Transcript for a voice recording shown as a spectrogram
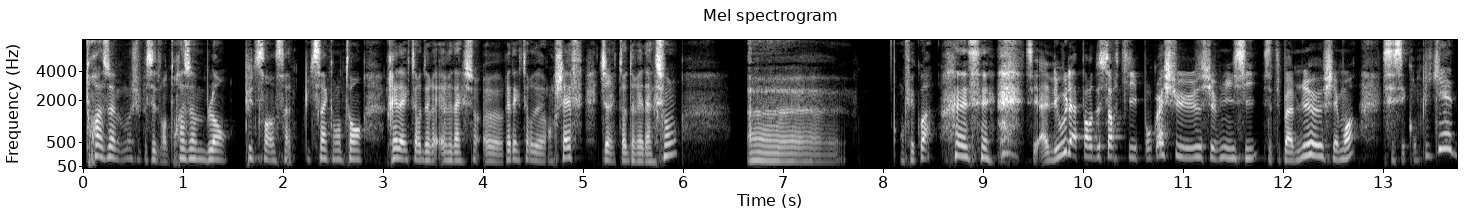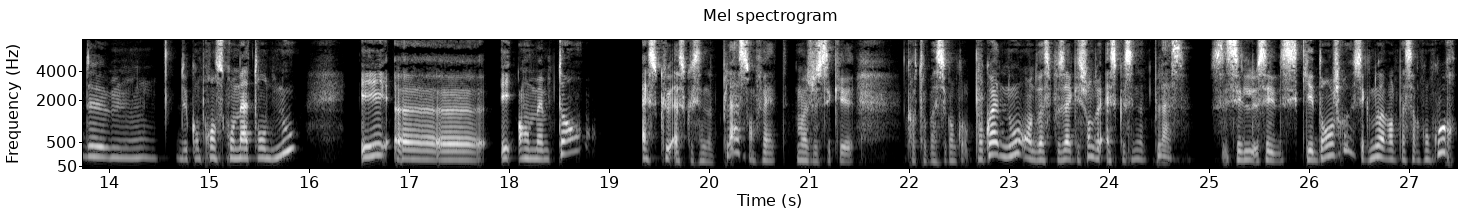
trois hommes. Moi, je suis passé devant trois hommes blancs, plus de, plus de 50 ans, rédacteur de rédaction, euh, rédacteur de en chef, directeur de rédaction. Euh, on fait quoi? C'est elle est où la porte de sortie? Pourquoi je suis, je suis venu ici? C'était pas mieux chez moi? C'est compliqué de de comprendre ce qu'on attend de nous et euh, et en même temps, est-ce que est-ce que c'est notre place en fait? Moi, je sais que quand on passe le concours. Pourquoi nous, on doit se poser la question de est-ce que c'est notre place? C'est ce qui est dangereux, c'est que nous, avant de passer un concours,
